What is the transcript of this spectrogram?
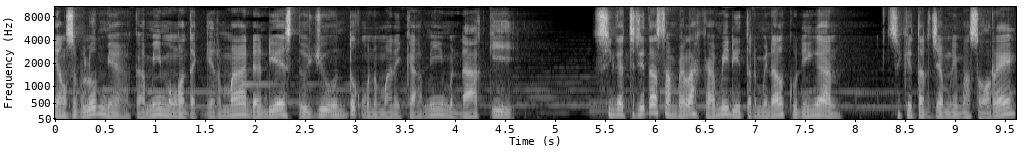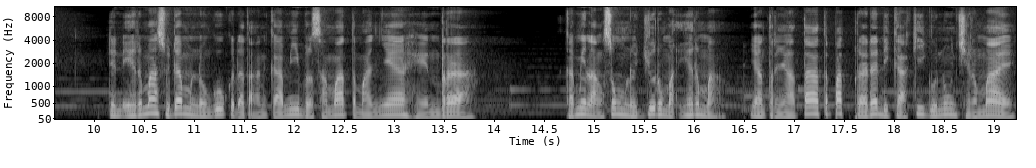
Yang sebelumnya kami mengontak Irma dan dia setuju untuk menemani kami mendaki. Singkat cerita sampailah kami di Terminal Kuningan sekitar jam 5 sore dan Irma sudah menunggu kedatangan kami bersama temannya Hendra. Kami langsung menuju rumah Irma yang ternyata tepat berada di kaki Gunung Ciremai.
